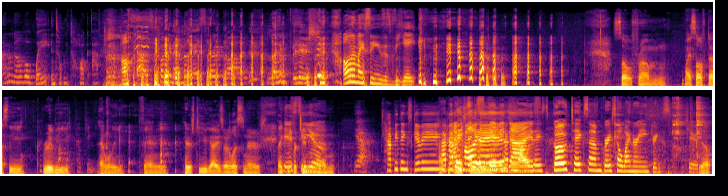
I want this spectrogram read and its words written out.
I don't know. We'll wait until we talk after the Oh. podcast. Fucking Emily, I swear to God. Let him finish. All of my scenes is V8. So from myself, Dusty, Ruby, Emily, Fanny. Here's to you guys, our listeners. Thank you for tuning you. in. yeah. Happy Thanksgiving. Happy Happy, Thanksgiving. holidays. Happy guys. holidays. Go take some Grace Hill Winery drinks. Cheers. Yep.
